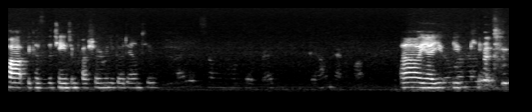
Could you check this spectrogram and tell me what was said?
pop because of the change in pressure when you go down too. Oh yeah, you you can't.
